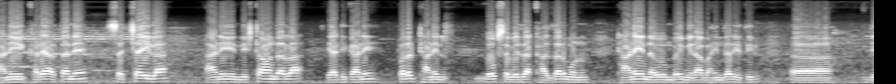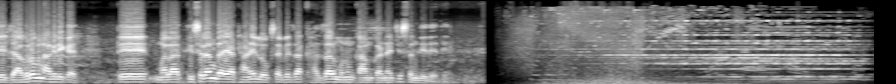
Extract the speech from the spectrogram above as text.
आणि खऱ्या अर्थाने सच्चाईला आणि निष्ठावंताला या ठिकाणी परत ठाणे लोकसभेचा खासदार म्हणून ठाणे नवी मुंबई मीरा भाईंदर येथील जे जागरूक नागरिक आहेत ते मला तिसऱ्यांदा या ठाणे लोकसभेचा खासदार म्हणून काम करण्याची संधी देतील.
